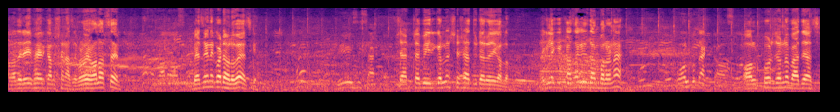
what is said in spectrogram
আমাদের এই ভাইয়ের কালেকশন আছে। বড় ভাই ভালো আছেন? বেচা কয়টা হলো ভাই আজকে? চারটা বিক্রি করলেন শেষ আর দুটা রয়ে গেল। এগুলো কি কাছাকাছি দাম বলো না? অল্প একটা অল্পর জন্য বাদে আছে।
